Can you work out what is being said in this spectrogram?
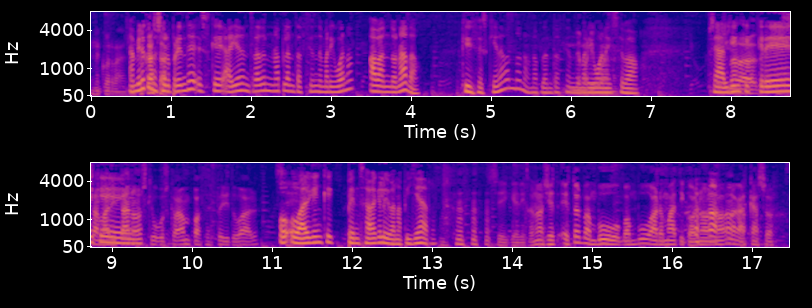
En el corral. A mí ¿En lo que me casa? sorprende es que hayan entrado en una plantación de marihuana abandonada. ¿Qué dices? ¿Quién abandona una plantación de, De marihuana, y marihuana. se va? O sea, alguien Nada, que cree que... Samaritanos que buscaban paz espiritual. O, o alguien que pensaba que lo iban a pillar. Sí, que dijo, no, si esto es bambú, bambú aromático, no, no, no hagas caso.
